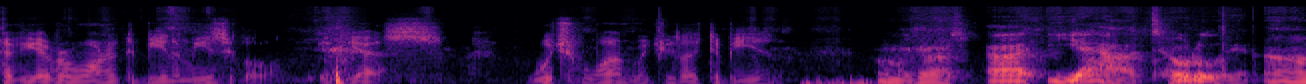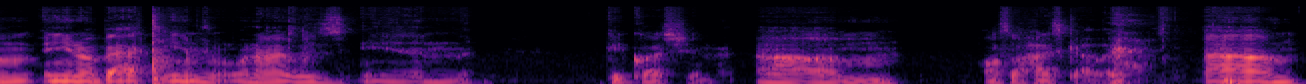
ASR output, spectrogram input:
have you ever wanted to be in a musical? If yes which one would you like to be in? Oh my gosh. Uh yeah totally. Um and you know back in when i was in Good question. Um, also, hi, Skylar. Um,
